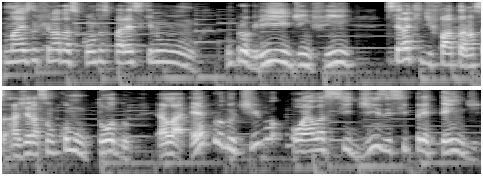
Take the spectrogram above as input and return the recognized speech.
mas no final das contas parece que não, não progride, enfim. Será que de fato a nossa a geração como um todo ela é produtiva ou ela se diz e se pretende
